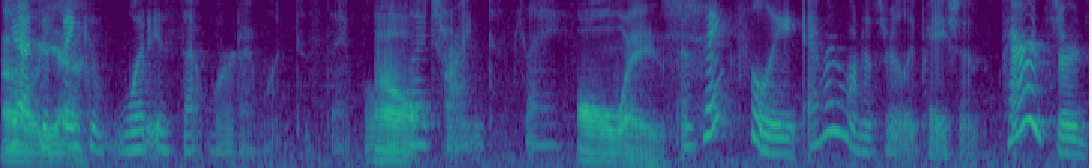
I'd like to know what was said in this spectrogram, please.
yeah, oh, to think of what is that word I want to say. What Oh. was I trying to say? always. And thankfully, everyone is really patient. Parents are,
